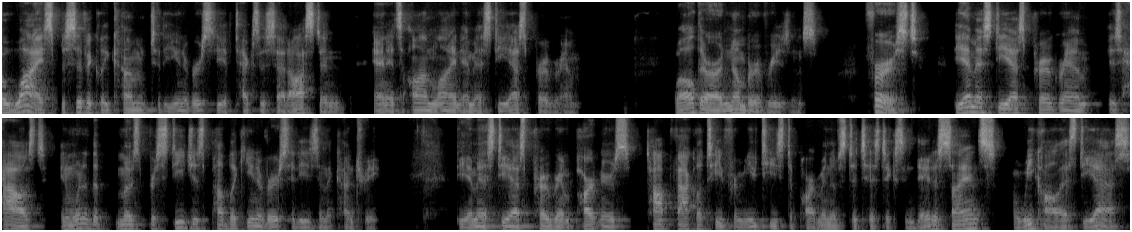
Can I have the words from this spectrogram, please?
But why specifically come to the University of Texas at Austin and its online MSDS program? Well, there are a number of reasons. First, the MSDS program is housed in one of the most prestigious public universities in the country. The MSDS program partners top faculty from UT's Department of Statistics and Data Science, what we call SDS,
